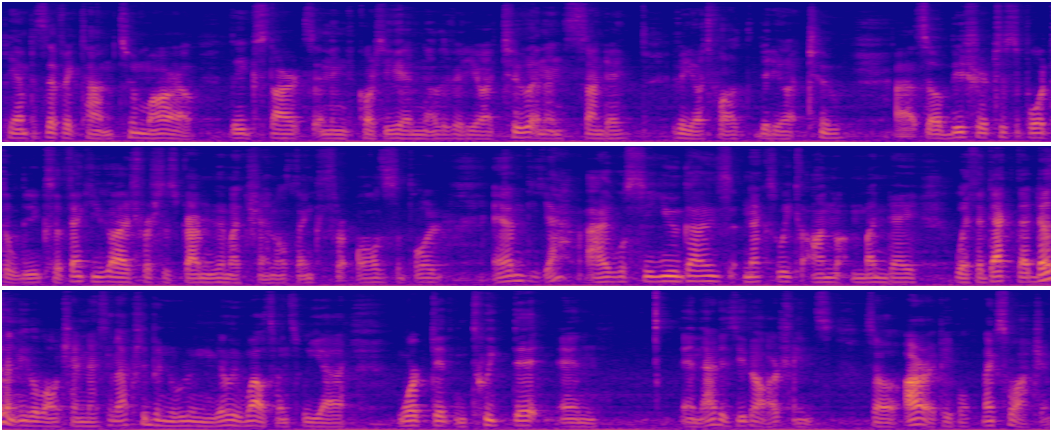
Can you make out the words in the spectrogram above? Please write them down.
p.m. Pacific time tomorrow, League starts, and then of course you get another video at two, and then Sunday video at 12, video at two. Uh, so be sure to support the league. So thank you guys for subscribing to my channel. Thanks for all the support. And yeah, I will see you guys next week on Monday with a deck that doesn't need a wall chain. It's actually been doing really well since we uh, worked it and tweaked it, and and that is Yubel Archfiend. So alright people, thanks for watching.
